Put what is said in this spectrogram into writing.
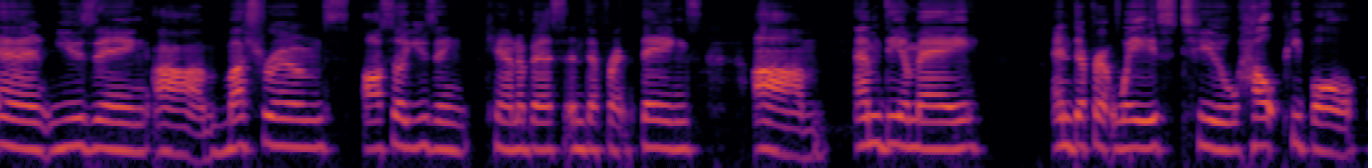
and using um, mushrooms, also using cannabis and different things, um, MDMA, and different ways to help people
